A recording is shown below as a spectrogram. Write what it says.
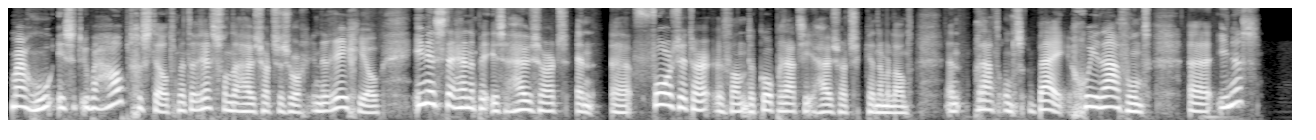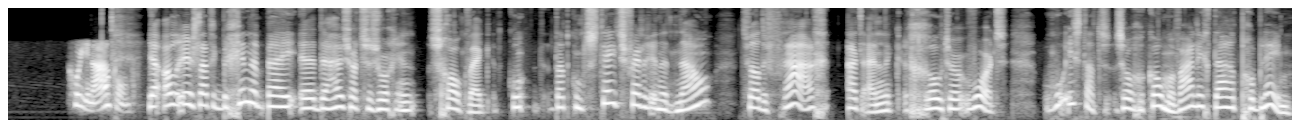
Maar hoe is het überhaupt gesteld met de rest van de huisartsenzorg in de regio? Ines de Hennepe is huisarts en uh, voorzitter van de coöperatie Huisartsen Kennemerland en praat ons bij. Goedenavond, uh, Ines. Goedenavond. Ja, allereerst laat ik beginnen bij de huisartsenzorg in Schalkwijk. Dat komt steeds verder in het nauw. Terwijl de vraag uiteindelijk groter wordt. Hoe is dat zo gekomen? Waar ligt daar het probleem?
